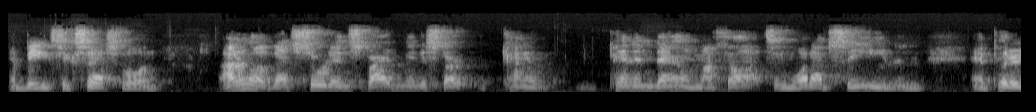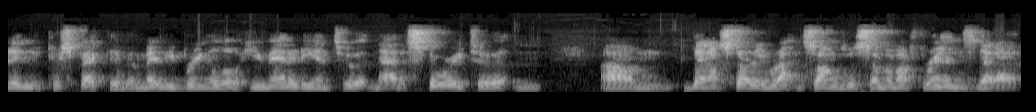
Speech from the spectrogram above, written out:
and being successful. And I don't know, that sort of inspired me to start kind of pinning down my thoughts and what I've seen and and put it into perspective and maybe bring a little humanity into it and add a story to it and um, then I started writing songs with some of my friends that I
